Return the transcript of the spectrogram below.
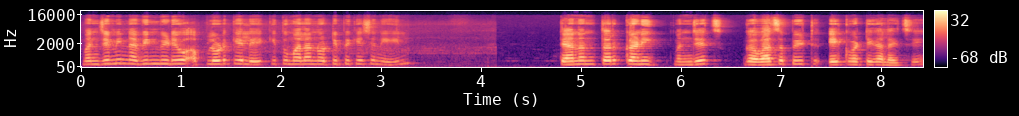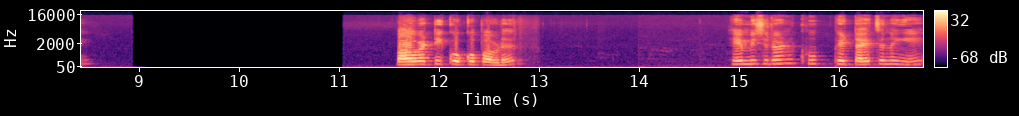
म्हणजे मी नवीन व्हिडिओ अपलोड केले की तुम्हाला नोटिफिकेशन येईल. त्यानंतर कणिक म्हणजेच गव्हाचं पीठ एक वाटी घालायचे. पाववाटी कोको पावडर हे मिश्रण खूप फेटायचं नाही आहे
